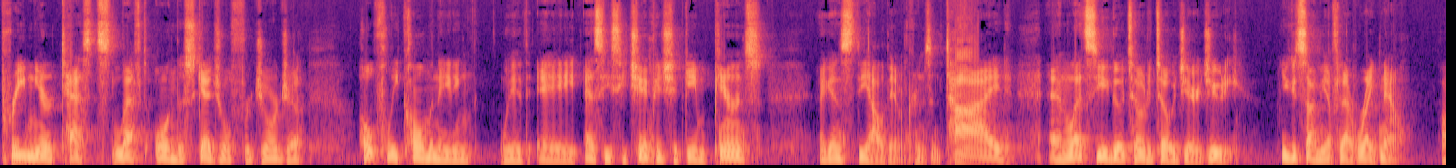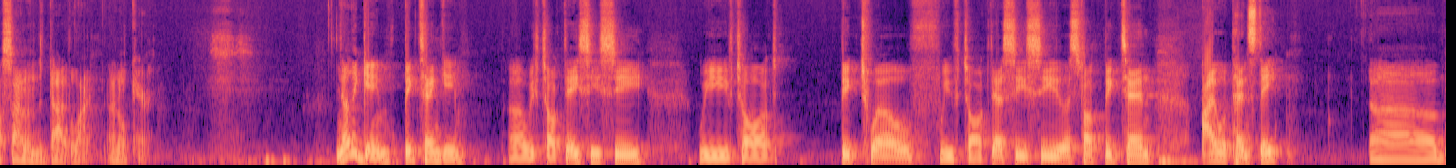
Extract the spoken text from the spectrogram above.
premier tests left on the schedule for Georgia, hopefully culminating with a SEC championship game appearance against the Alabama Crimson Tide. And let's see you go toe to toe with Jerry Jeudy. You can sign me up for that right now. I'll sign on the dotted line. I don't care. Another game, Big Ten game. Uh, we've talked ACC, we've talked Big 12, we've talked SEC. Let's talk Big Ten. Iowa Penn State. Uh,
